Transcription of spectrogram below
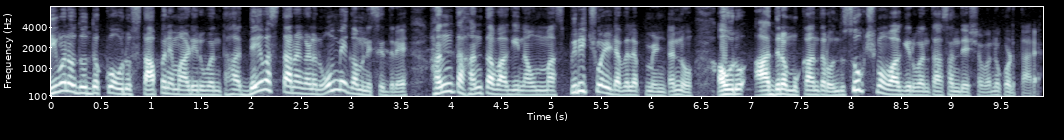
ಜೀವನದುದ್ದಕ್ಕೂ ಅವರು ಸ್ಥಾಪನೆ ಮಾಡಿರುವಂತಹ ದೇವಸ್ಥಾನಗಳನ್ನು ಒಮ್ಮೆ ಗಮನಿಸಿದರೆ ಹಂತ ಹಂತವಾಗಿ ನಮ್ಮ ಸ್ಪಿರಿಚುವಲ್ ಡೆವಲಪ್ಮೆಂಟನ್ನು ಅವರು ಅದರ ಮುಖಾಂತರ ಒಂದು ಸೂಕ್ಷ್ಮವಾಗಿರುವಂತಹ ಸಂದೇಶವನ್ನು ಕೊಡ್ತಾರೆ.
